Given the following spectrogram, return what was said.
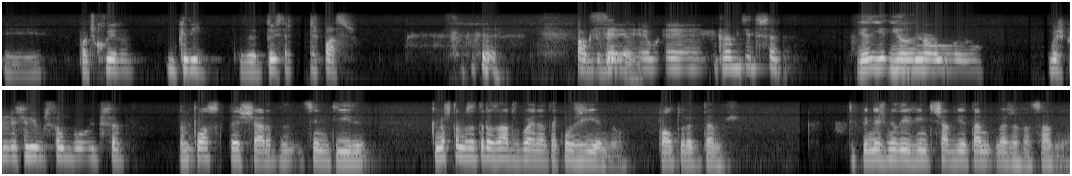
E podes correr um bocadinho. Dois, três passos. Pá, mas é, é, é, aquilo é muito interessante. Eu, eu, eu não, Uma experiência de imersão boa, interessante. não posso deixar de sentir que nós estamos atrasados bem na tecnologia, meu. Para a altura que estamos. Tipo, em 2020 já devia estar muito mais avançado, meu.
